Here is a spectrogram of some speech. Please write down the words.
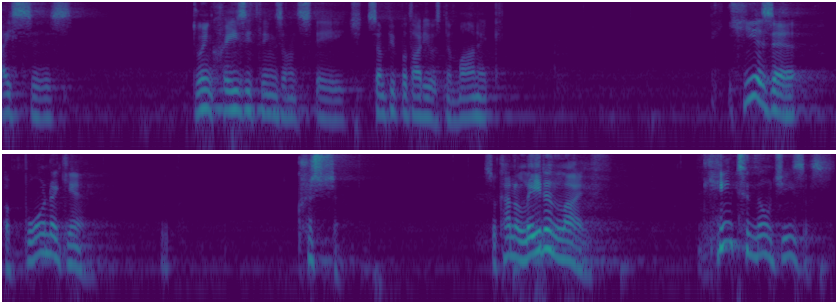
vices, doing crazy things on stage. Some people thought he was demonic he is a, a born again Christian. So, kind of late in life, came to know Jesus.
